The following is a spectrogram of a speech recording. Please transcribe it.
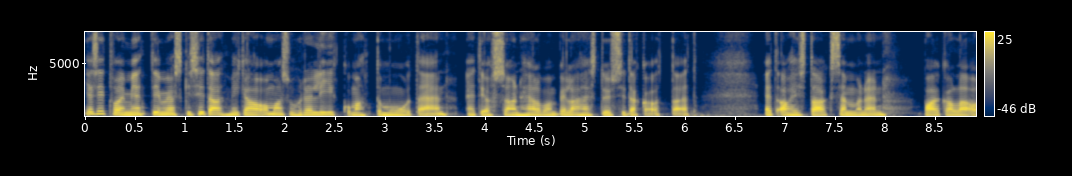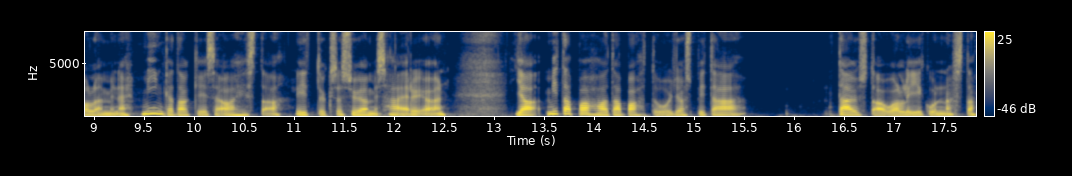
ja sitten voi miettiä myöskin sitä, että mikä on oma suhde liikkumattomuuteen. Että jos se on helpompi lähestyä sitä kautta, että, että ahistaako semmoinen paikalla oleminen, minkä takia se ahistaa, liittyykö se syömishäiriöön. Ja mitä pahaa tapahtuu, jos pitää täystauon liikunnasta.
